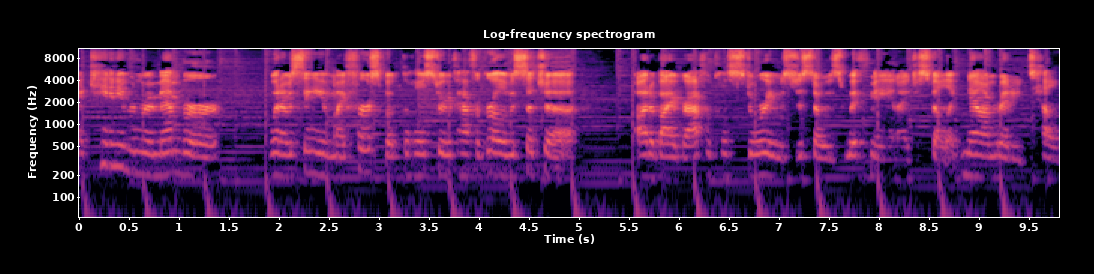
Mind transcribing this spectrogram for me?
I can't even remember when I was thinking of my first book, The Whole Story of Half a Girl. It was such a autobiographical story. It was just always with me, and I just felt like now I'm ready to tell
